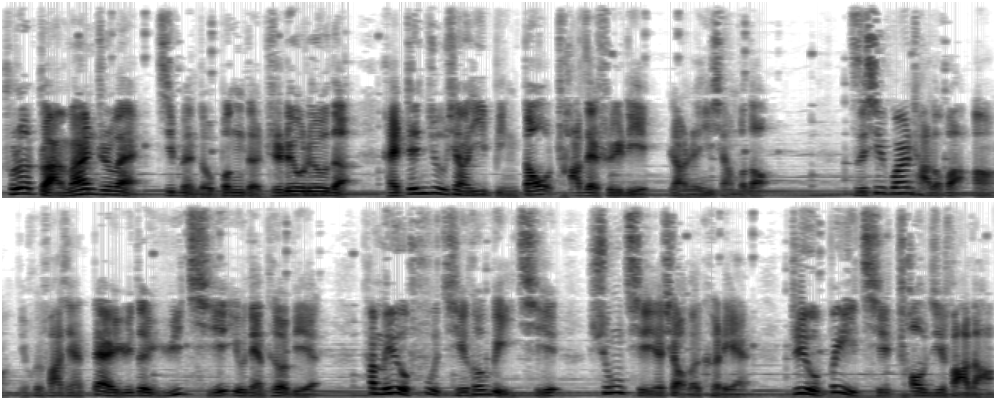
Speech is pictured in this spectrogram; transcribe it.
除了转弯之外，基本都绷得直溜溜的，还真就像一柄刀插在水里，让人意想不到。仔细观察的话啊，你会发现带鱼的鱼鳍有点特别，它没有腹鳍和尾鳍，胸鳍也小得可怜，只有背鳍超级发达，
